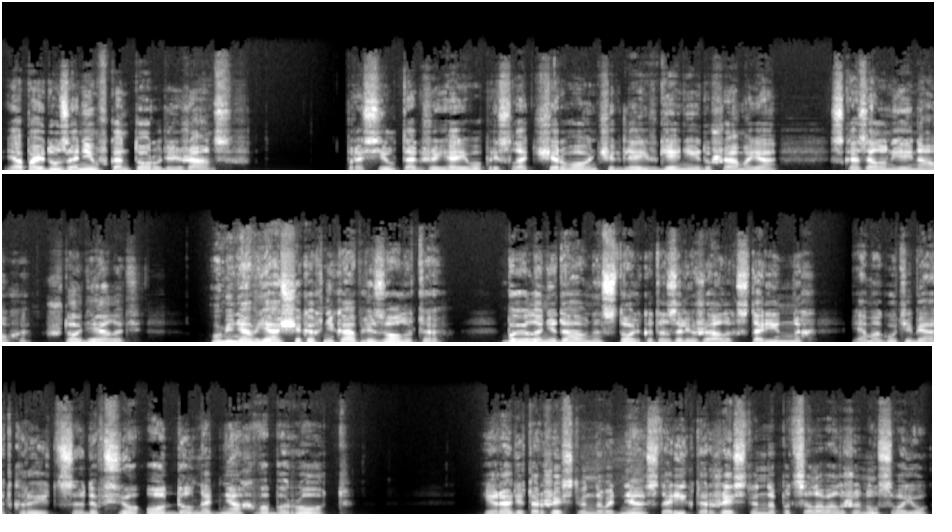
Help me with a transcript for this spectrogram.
Я пойду за ним в контору дилижансов. Просил также я его прислать червончик для Евгении, душа моя, сказал он ей на ухо. Что делать? У меня в ящиках ни капли золота. Было недавно столько-то залежалых старинных, я могу тебе открыться, да все отдал на днях в оборот. И ради торжественного дня старик торжественно поцеловал жену свою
